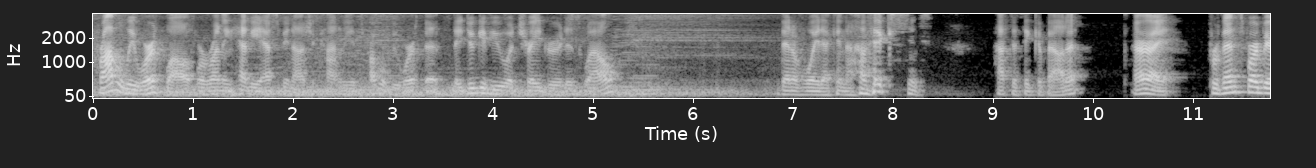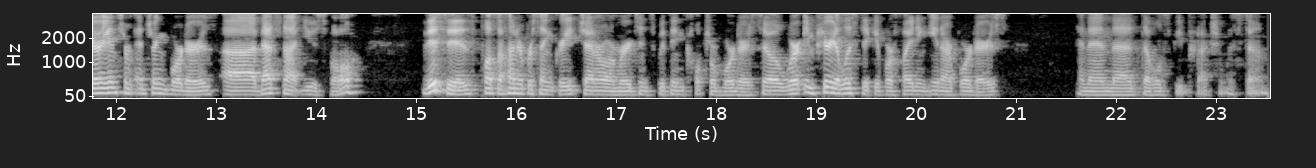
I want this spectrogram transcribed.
Probably worthwhile if we're running heavy espionage economy. It's probably worth it. They do give you a trade route as well. then avoid economics. Have to think about it. All right. Prevents barbarians from entering borders. Uh, that's not useful. This is plus 100% great general emergence within cultural borders. So we're imperialistic if we're fighting in our borders. And then the double speed production with stone.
